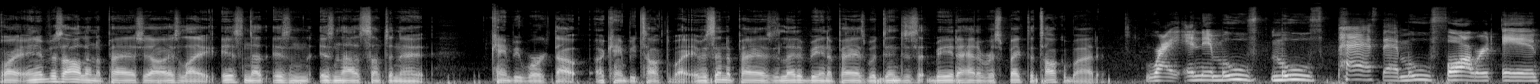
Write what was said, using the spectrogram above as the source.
Right, and if it's all in the past, y'all, it's like it's not isn't it's not something that can't be worked out or can't be talked about. If it's in the past, let it be in the past, but then just be able to have the respect to talk about it. right and then move move past that move forward and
